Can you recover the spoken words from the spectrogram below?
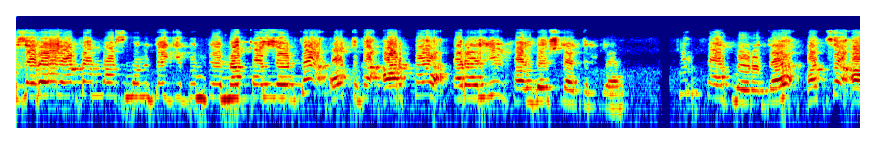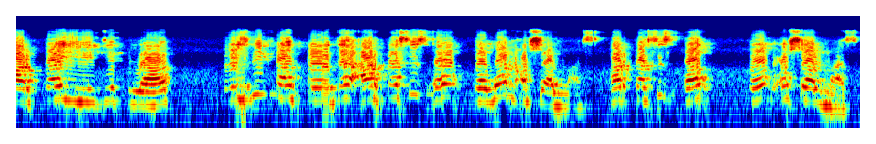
o'zaro yordam mazmunidagi bunday maqollarda ot va arpa parallel holda ishlatilgan turk folklorida ota arpa yigit lat o'zbek folklorida arpasiz ot qovon osholmas arpasiz ot tog' osholmas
